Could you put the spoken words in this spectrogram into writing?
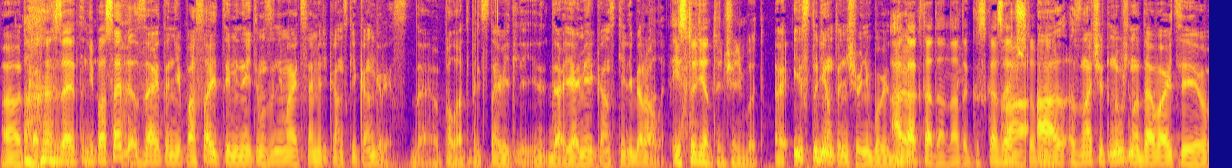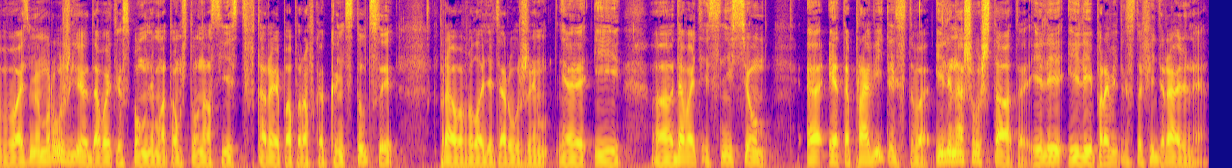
А, за это не посадят? За это не посадят. Именно этим занимается американский конгресс, да, палата представителей, да, и американские либералы. И студенту ничего не будет? Э, и студенту ничего не будет, А как тогда надо сказать, а, чтобы... А, значит, нужно, давайте возьмем ружье, давайте вспомним о том, что у нас есть вторая поправка к Конституции, право владеть оружием, э, и э, давайте снесем это правительство или нашего штата, или, или правительство федеральное.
